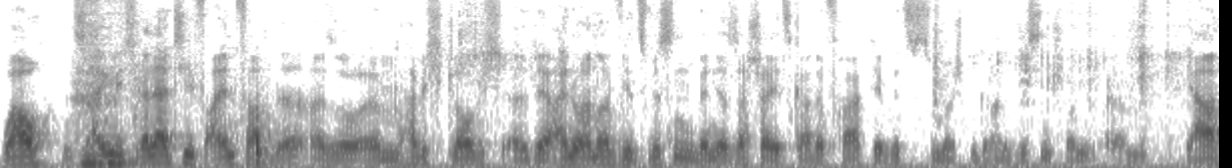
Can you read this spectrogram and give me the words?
Wow, ist eigentlich relativ einfach. Ne? Also ähm, habe ich, glaube ich, äh, der eine oder andere wird es wissen, wenn der Sascha jetzt gerade fragt, der wird es zum Beispiel gerade wissen schon. Ähm, ja,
